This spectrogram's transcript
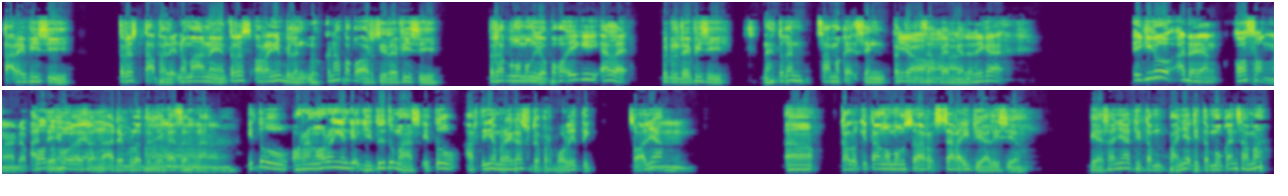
tak revisi terus tak balik nomane terus orangnya bilang loh kenapa kok harus direvisi? Terus aku ngomong ya pokoknya ini elek kudu revisi nah itu kan sama kayak yang terjadi Iya, sampean kan? Jadi kayak Iki kok ada yang kosong, ada ada plot yang hole kosong, yang ada yang plot hole yang kosong. Nah, Ah. itu orang-orang yang kayak gitu itu mas itu artinya mereka sudah berpolitik. Soalnya Hmm. eh, kalau kita ngomong secara, secara idealis ya biasanya ditem, banyak ditemukan sama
